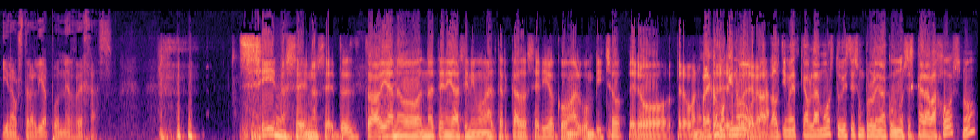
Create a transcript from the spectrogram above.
y en Australia pones rejas. Sí, no sé, no sé. Todavía no, no he tenido así ningún altercado serio con algún bicho, pero, pero bueno. Pero como que no, la, última vez que hablamos tuviste un problema con unos escarabajos, ¿no?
